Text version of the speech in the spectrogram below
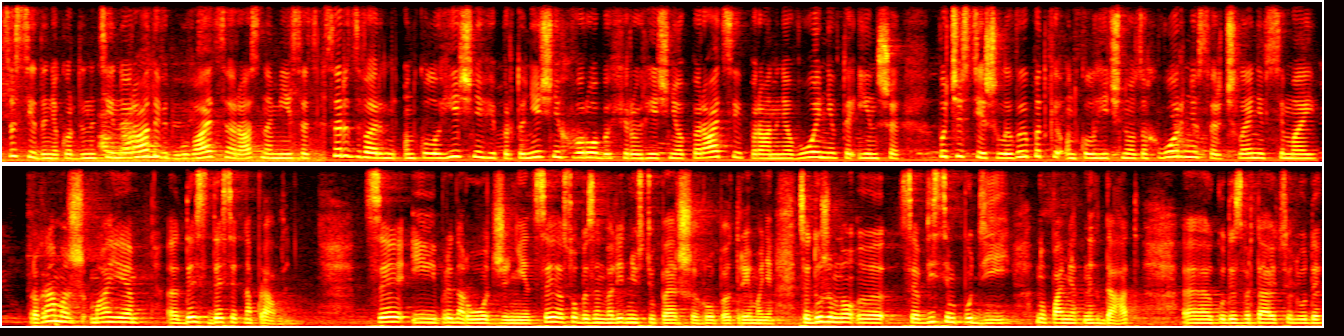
Засідання координаційної ради відбувається раз на місяць. Серед звернень онкологічні, гіпертонічні хвороби, хірургічні операції, поранення воїнів та інше. Почастішили випадки онкологічного захворювання серед членів сімей. Програма ж має е, десь 10 направлень. Це і при народженні, це і особи з інвалідністю першої групи отримання. Це дуже мно- е, це вісім подій, ну пам'ятних дат, е, куди звертаються люди,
